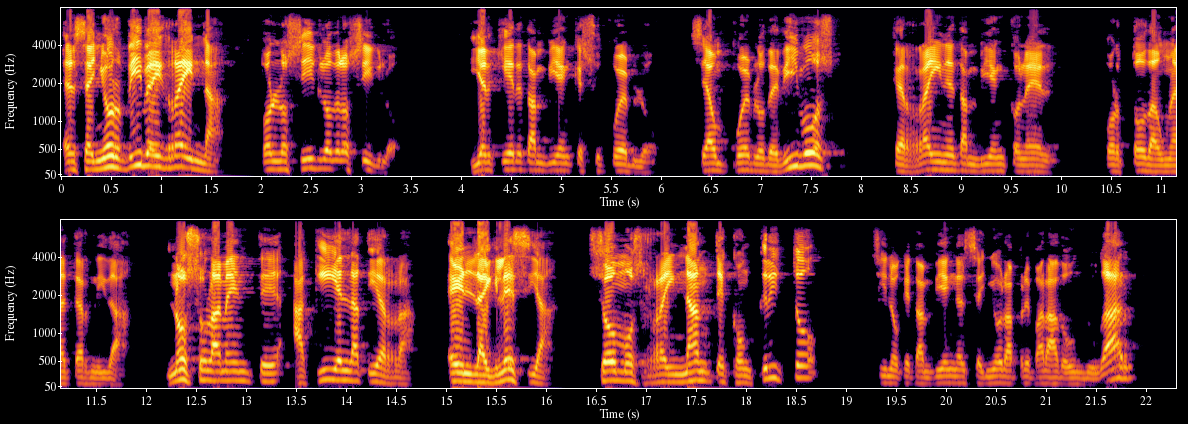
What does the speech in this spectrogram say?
El Señor vive y reina por los siglos de los siglos y Él quiere también que su pueblo sea un pueblo de vivos que reine también con Él por toda una eternidad. No solamente aquí en la tierra, en la iglesia, somos reinantes con Cristo, sino que también el Señor ha preparado un lugar,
